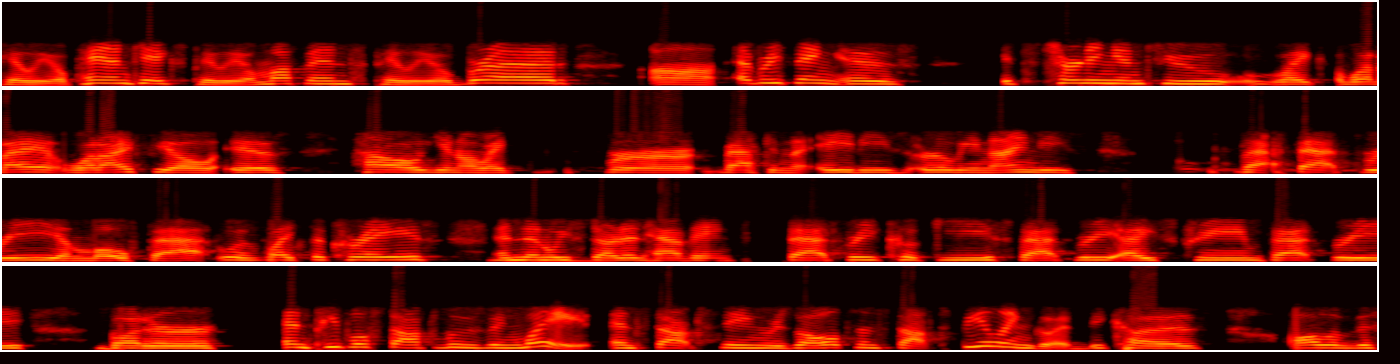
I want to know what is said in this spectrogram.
paleo pancakes, paleo muffins, paleo bread. Uh, everything is it's turning into like what I what I feel is how you know like for back in the 80s, early 90s, fat fat free and low fat was like the craze, and then we started having fat free cookies, fat free ice cream, fat free butter, and people stopped losing weight and stopped seeing results and stopped feeling good because all of this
